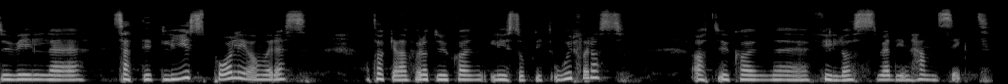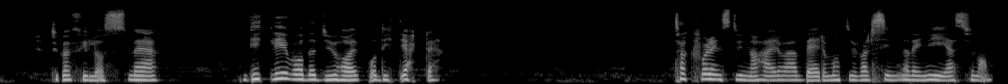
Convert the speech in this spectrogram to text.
Du vil eh, sette ditt lys på livet vårt. Jeg takker deg for at du kan lyse opp ditt ord for oss. At du kan eh, fylle oss med din hensikt. Du kan fylle oss med ditt liv og det du har på ditt hjerte. Takk for den stunda her, og jeg ber om at du velsigner den i Jesu navn.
